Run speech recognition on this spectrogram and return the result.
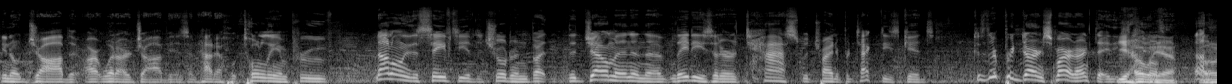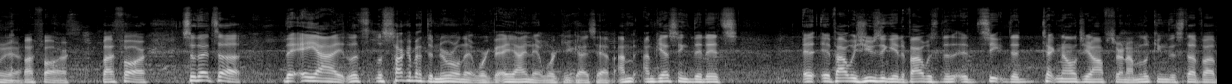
you know job that our, what our job is and how to ho- totally improve not only the safety of the children but the gentlemen and the ladies that are tasked with trying to protect these kids because they're pretty darn smart, aren't they? Yeah. Oh yeah, oh yeah. by far, by far. So that's uh the AI. Let's let's talk about the neural network, the AI network you guys have. I'm I'm guessing that it's if I was using it, if I was the it- see, the technology officer and I'm looking this stuff up,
